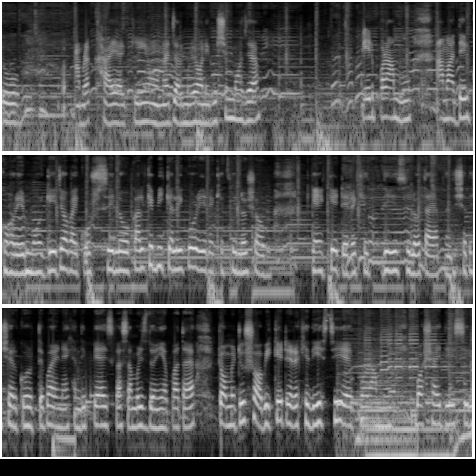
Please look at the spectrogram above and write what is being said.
তো আমরা খাই আর কি, ওনার জালমুড়ি অনেক বেশি মজা। এরপর আম্মু আমাদের ঘরের মুরগি জবাই করছিল, কালকে বিকেলে করে রেখেছিল সব কেটে রেখে দিয়েছিল, তাই আপনাদের সাথে শেয়ার করতে পারি না এখান দিয়ে পেঁয়াজ, কাঁচামরিচ, ধনিয়া পাতা, টমেটো সবই কেটে রেখে দিয়েছি, এরপর আম্মু বসাই দিয়েছিল।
